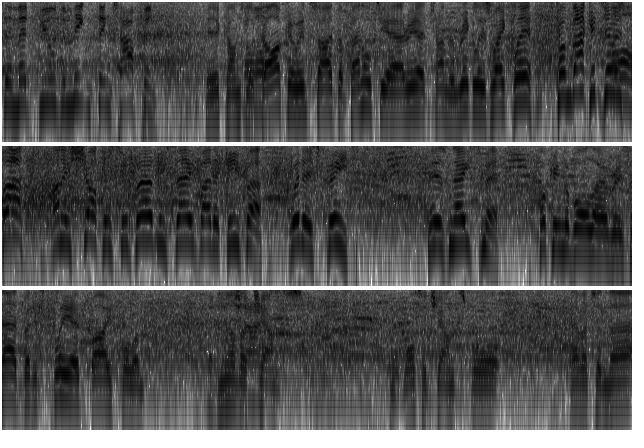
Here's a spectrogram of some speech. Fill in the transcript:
to the midfield and making things happen. Here comes Oh. Lukaku inside the penalty area, trying to wriggle his way clear. It's come back into his Oh. path, and his shot is superbly saved by the keeper with his feet. Here's Naismith hooking the ball over his head, but it's cleared by Fulham. There's Another chance. It was a chance for Everton there.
